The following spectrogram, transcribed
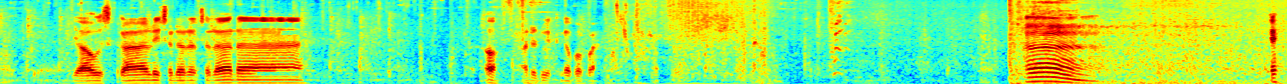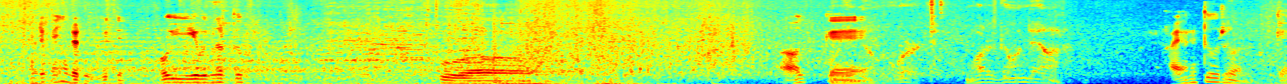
Oke, jauh sekali saudara-saudara. Oh, ada duit nggak apa-apa. Hmm. tadi kayaknya ada duit deh oh iya bener tuh. Wow. Oke. Down. airnya turun. Oke.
